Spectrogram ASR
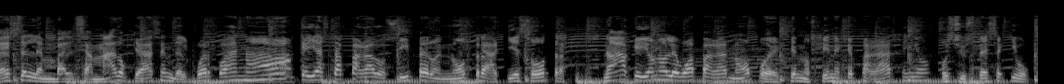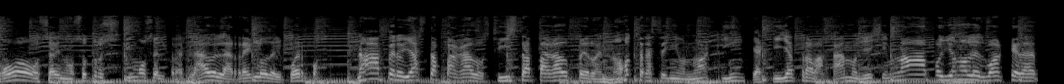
es el embalsamado que hacen del cuerpo. Ah, no, que ya está pagado. Sí, pero en otra, aquí es otra. No, que yo no le voy a pagar. No, pues que nos tiene que pagar, señor. Pues si usted se equivocó, o sea, nosotros hicimos el traslado, el arreglo del cuerpo. No, pero ya está pagado. Sí, está pagado, pero en otra, señor, no aquí. Y aquí ya trabajamos. Y decimos, no, pues yo no les voy a quedar.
